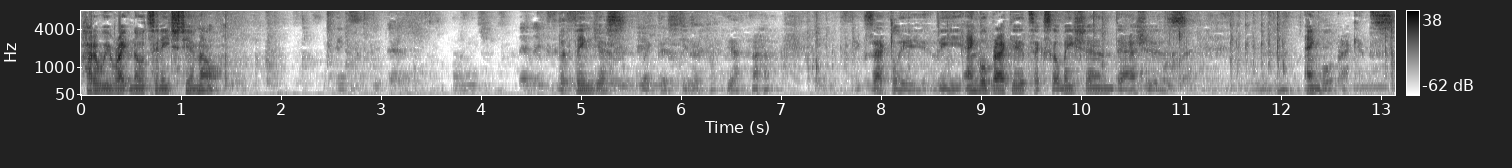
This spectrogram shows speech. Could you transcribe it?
How do we write notes in HTML? The thing, yes, like this, exactly. Yeah, uh-huh. exactly. The angle brackets, exclamation, dashes, mhm, angle brackets.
